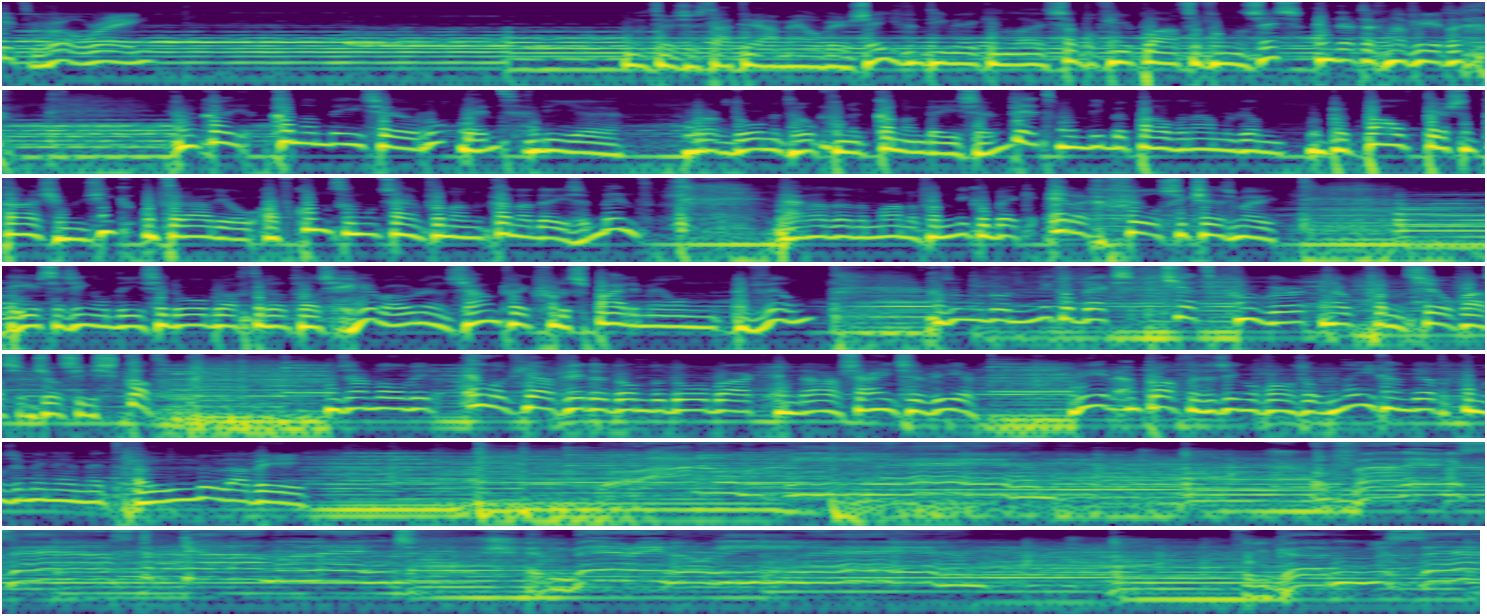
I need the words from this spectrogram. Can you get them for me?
It Will Rain. Ondertussen staat hij daarmee alweer 17 weken in de lijst. Zat al vier plaatsen van 36 naar 40. En een Ka- Canadese rockband die eh, brak door met hulp van de Canadese wet. Want die bepaalde namelijk dat een bepaald percentage muziek op de radio afkomstig moet zijn van een Canadese band. Daar hadden de mannen van Nickelback erg veel succes mee. De eerste single die ze doorbrachten dat was Hero, een soundtrack voor de Spider-Man film. Gezongen door Nickelback's Chad Kruger en ook van Silva's Josie Scott. Nu zijn we alweer 11 jaar verder dan de doorbraak en daar zijn ze weer. Weer een prachtige single van ze. Op 39 komen ze binnen met Lullaby. On and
